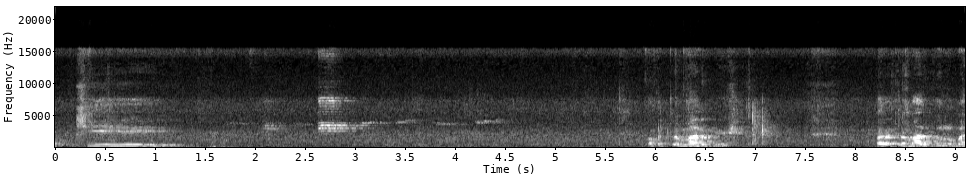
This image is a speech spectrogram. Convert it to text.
ஓகே. பதற்றமாக இருக்கு. பதற்றமாக இருக்கும் ரொம்ப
